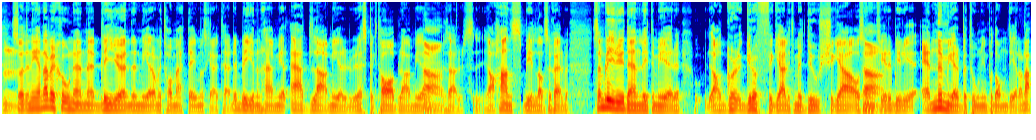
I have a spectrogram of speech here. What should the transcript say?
Mm. Så den ena versionen blir ju den mer, om vi tar Matt Damons karaktär, det blir ju den här mer ädla, mer respektabla, mer Ja. så här, ja, hans bild av sig själv. Sen blir det ju den lite mer ja, gr- gruffiga, lite mer douchiga och sen Ja. den tredje blir det ju ännu mer betoning på de delarna.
